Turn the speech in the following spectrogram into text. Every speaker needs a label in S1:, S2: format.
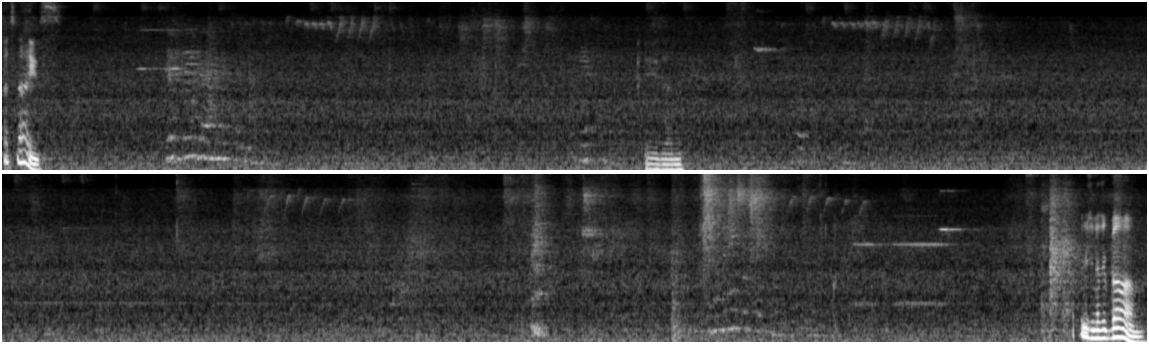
S1: That's nice. Okay then. There's another bomb.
